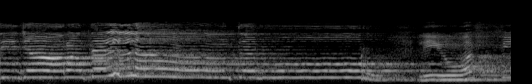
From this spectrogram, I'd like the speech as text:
تجارة لن تبور ليوفي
